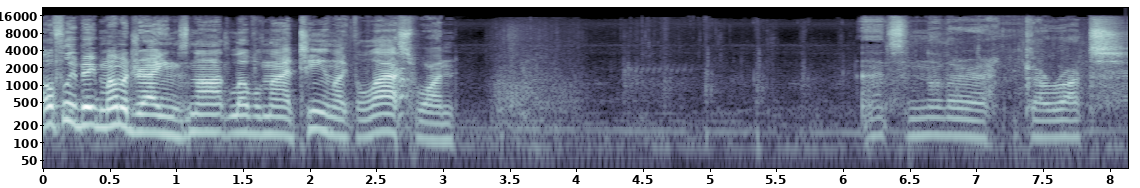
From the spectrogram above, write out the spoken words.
Hopefully big mama dragon's not level 19 like the last one. That's another garrote.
